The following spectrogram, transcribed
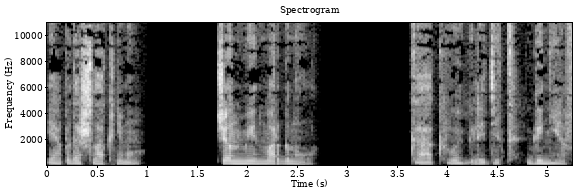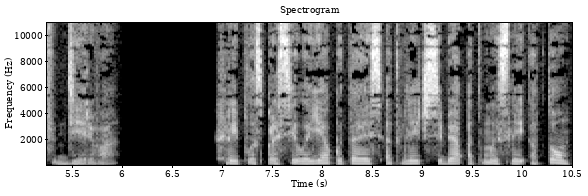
Я подошла к нему. Чон Мин моргнул. Как выглядит гнев дерева? — хрипло спросила я, пытаясь отвлечь себя от мыслей о том,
